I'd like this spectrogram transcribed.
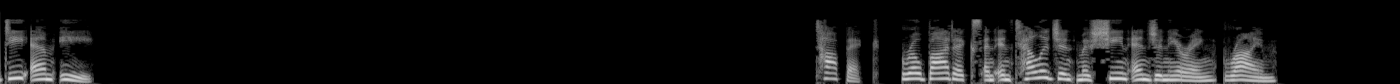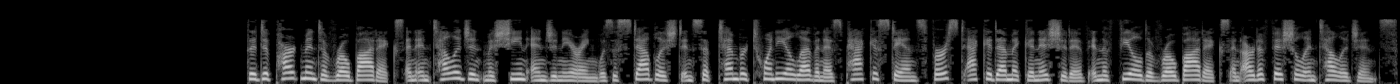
(DME). Topic: Robotics and Intelligent Machine Engineering (RIME). The Department of Robotics and Intelligent Machine Engineering was established in September 2011 as Pakistan's first academic initiative in the field of robotics and artificial intelligence.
